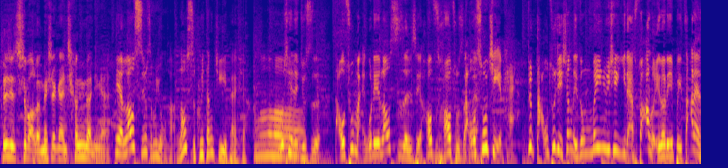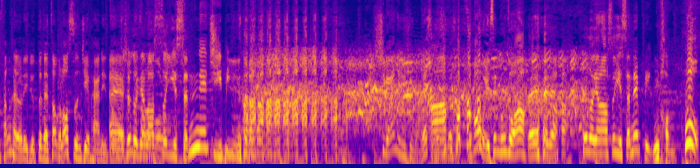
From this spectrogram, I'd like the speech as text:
真是吃饱了没事干撑的，你看，你看老师有什么用哈？老师可以当接盘侠。哦，我现在就是到处卖我的老实人设，好处好处是到处接盘，就到处去想那种美女些一旦耍累了的，被渣男伤害了的，就等来找个老实人接盘的。哎，所以说叫老师一生的疾病，洗干净就行了，没事没事，做好卫生工作啊。对 对对，所以说杨老师一身的病痛。不。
